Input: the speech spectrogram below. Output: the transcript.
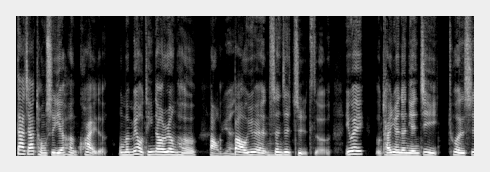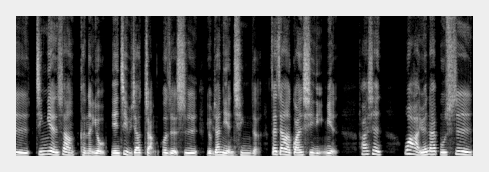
大家同时也很快的，我们没有听到任何。抱怨、抱怨，甚至指责，嗯、因为团员的年纪或者是经验上，可能有年纪比较长，或者是有比较年轻的，在这样的关系里面，发现哇，原来不是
